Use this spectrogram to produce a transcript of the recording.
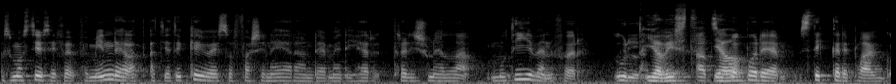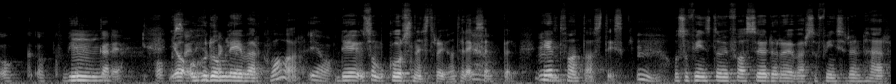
Och så måste jag säga för, för min del att, att jag tycker ju är så fascinerande med de här traditionella motiven för ull. Ja, visst. Alltså ja. både stickade plagg och, och virkade. Mm. Ja, och hur de lever kvar. Ja. Det är som korsnäströjan till exempel. Ja. Mm. Helt fantastisk. Mm. Och så finns det ungefär söderöver så finns ju den här,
